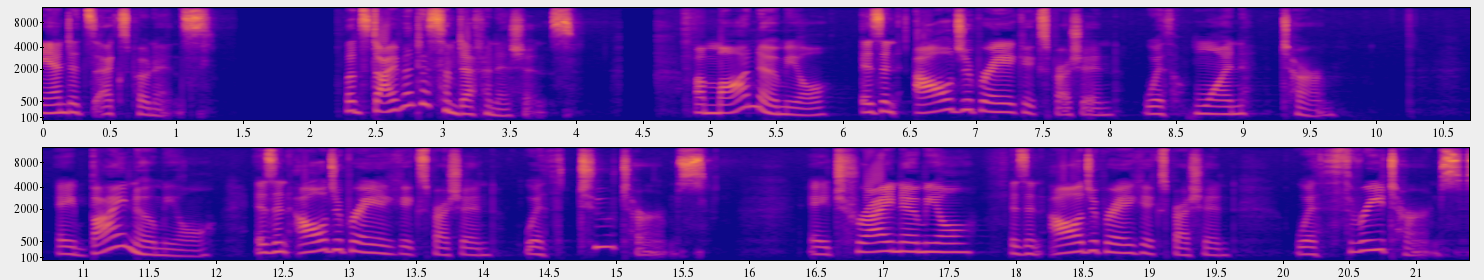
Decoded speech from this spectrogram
and its exponents. Let's dive into some definitions. A monomial is an algebraic expression with one term. A binomial is an algebraic expression with two terms. A trinomial is an algebraic expression with three terms,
